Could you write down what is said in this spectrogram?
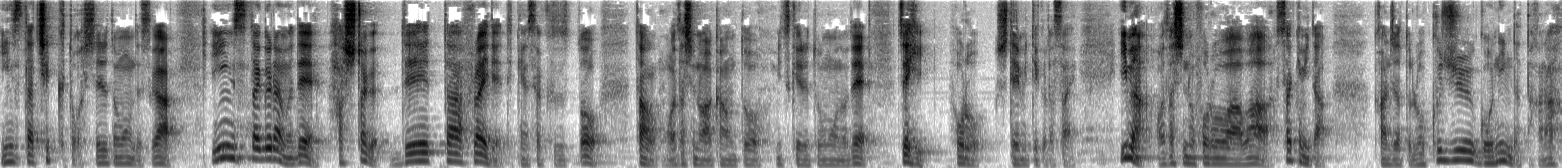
インスタチェックとかしてると思うんですが、インスタグラムでハッシュタグデータフライデーって検索すると、多分私のアカウントを見つけると思うので、ぜひフォローしてみてください。今、私のフォロワーは、さっき見た感じだと65人だったかな。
